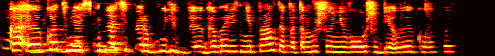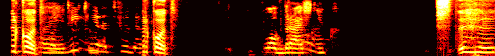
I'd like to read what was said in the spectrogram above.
Котик, э, Кот мне всегда теперь будет э, говорить неправда, потому что у него уже белые губы. Суперкот, Кот, суперкот. О, брачник. Э,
